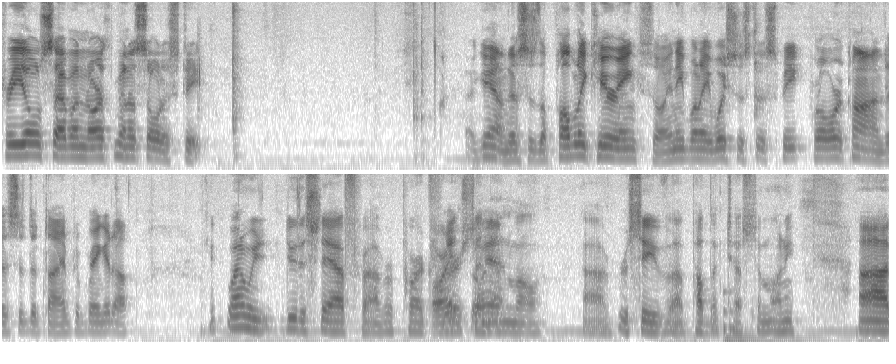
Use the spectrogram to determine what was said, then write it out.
three oh seven North Minnesota Street. Again, this is a public hearing, so anybody wishes to speak pro or con, this is the time to bring it up. Okay, Why don't we do the staff uh, report All right, first, go and ahead. then we'll uh, receive uh, public testimony. Uh,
